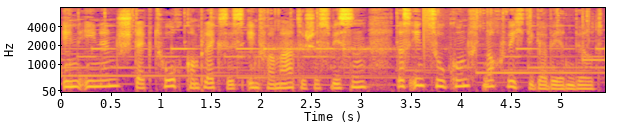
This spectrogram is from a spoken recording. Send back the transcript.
In ihnen steckt hochkomplexes informatisches Wissen, das in Zukunft noch wichtiger werden wird.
